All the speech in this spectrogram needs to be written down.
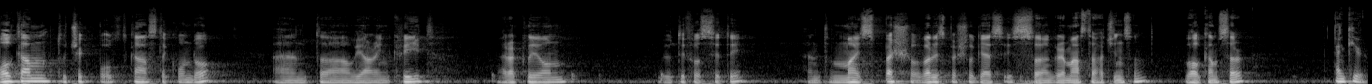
Welcome to Czech Podcast Taekwondo, and uh, we are in Crete, Heraklion, beautiful city. And my special, very special guest is uh, Grandmaster Hutchinson. Welcome, sir. Thank you.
